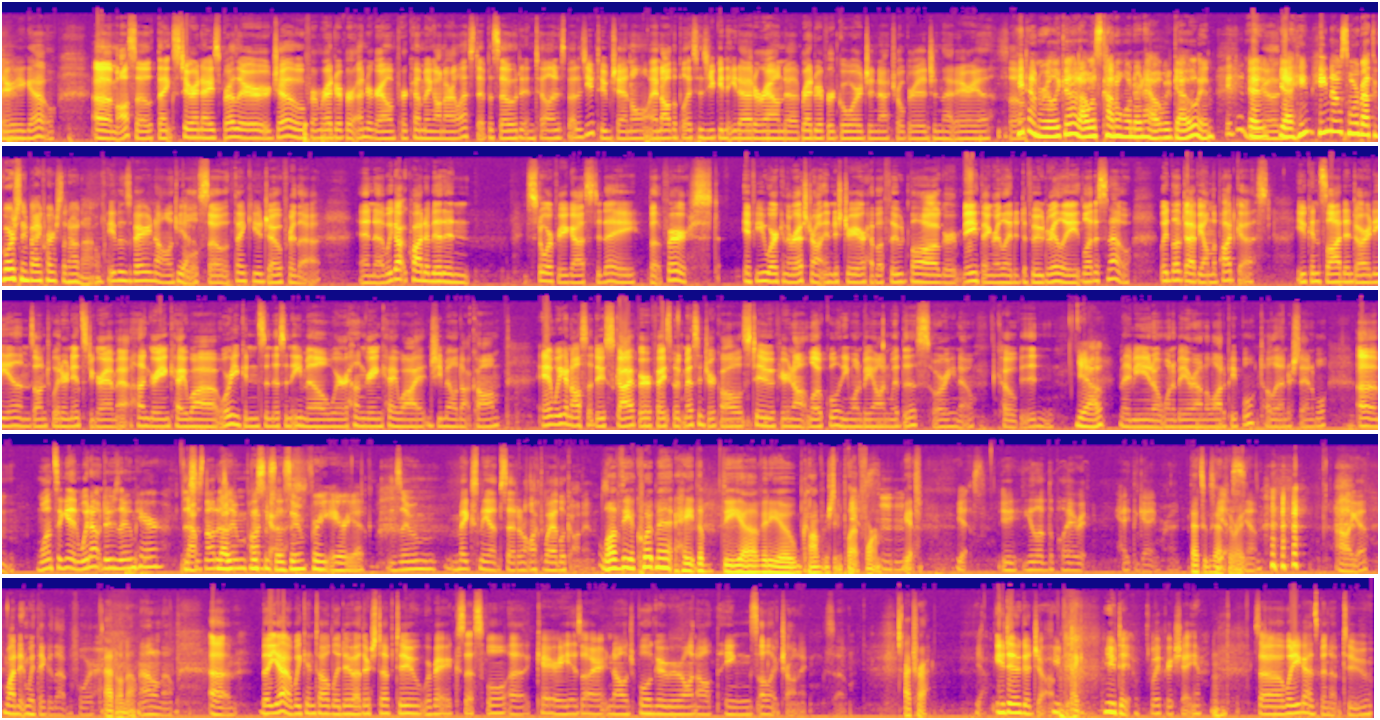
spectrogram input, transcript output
There you go. Um, also, thanks to Renee's brother Joe from Red River Underground for coming on our last episode and telling us about his YouTube channel and all the places you can eat at around uh, Red River Gorge and Natural Bridge in that area. So He done really good. I was kind of wondering how it would go, and, He did do and good. yeah, he he knows more about the gorge than anybody person I know. he was very knowledgeable. Yeah. So thank you, Joe, for that. And uh, we got quite a bit in store for you guys today. But first, if you work in the restaurant industry or have a food blog or anything related to food, really, let us know. We'd love to have you on the podcast. You can slide into our DMs on Twitter and Instagram at Hungry and KY, or you can send us an email. We're hungryandky at gmail.com. And we can also do Skype or Facebook Messenger calls too if you're not local and you want to be on with us, or, you know, COVID Yeah. maybe you don't want to be around a lot of people. Totally understandable. Um, once again, we don't do Zoom here. This No, is not a no, Zoom podcast. This is a Zoom free area. Zoom makes me upset. I don't like the way I look on it. Love the equipment, hate the the uh, video conferencing platform. Mhm. Yes, Yes. You, you love the player, you hate the game, right? that's exactly Yes. right. Yeah. I like it. Why didn't we think of that before? I don't know. I don't know. Um, but yeah, we can totally do other stuff too. We're very accessible. Uh, Carrie is our knowledgeable guru on all things electronic. So I try. You do a good job. You do. you do. We appreciate you. Mm-hmm. So, what have you guys been up to?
